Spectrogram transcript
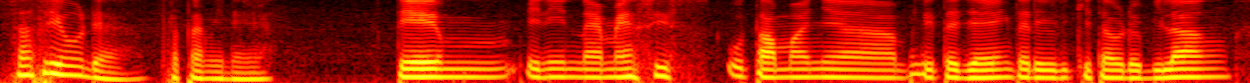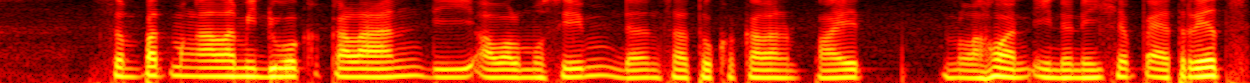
Satria Muda Pertamina ya tim ini nemesis utamanya Pelita Jaya yang tadi kita udah bilang sempat mengalami dua kekalahan di awal musim dan satu kekalahan pahit melawan Indonesia Patriots.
